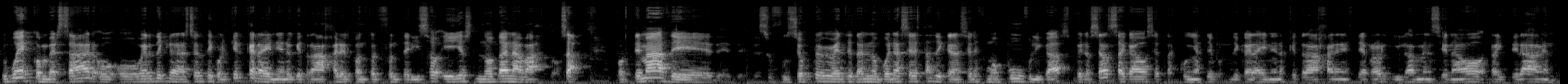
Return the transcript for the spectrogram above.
tú puedes conversar o, ver declaraciones de cualquier carabinero que trabaja en el control fronterizo y ellos no dan abasto. O sea, por temas de, su función propiamente tal, no pueden hacer estas declaraciones como públicas, pero se han sacado ciertas cuñas de, carabineros que trabajan en este rol y lo han mencionado reiteradamente.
